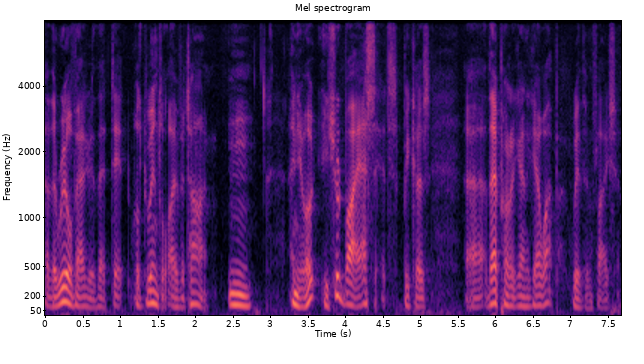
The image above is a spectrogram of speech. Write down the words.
uh, the real value of that debt will dwindle over time. Mm. And you, you should buy assets because uh, they're probably going to go up with inflation.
